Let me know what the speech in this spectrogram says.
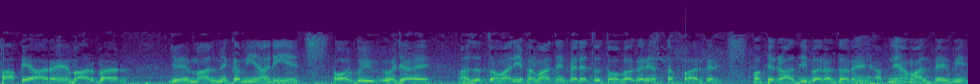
فاقے آ رہے ہیں، بار بار جو ہے مال میں کمی آ رہی ہے۔ اور کوئی وجہ ہے؟ حضرت تو ہماری فرماتے ہیں، پہلے تو توبہ کریں، استغفار کریں اور پھر راضی بر رضا رہیں۔ اپنے عمال پہ بھی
